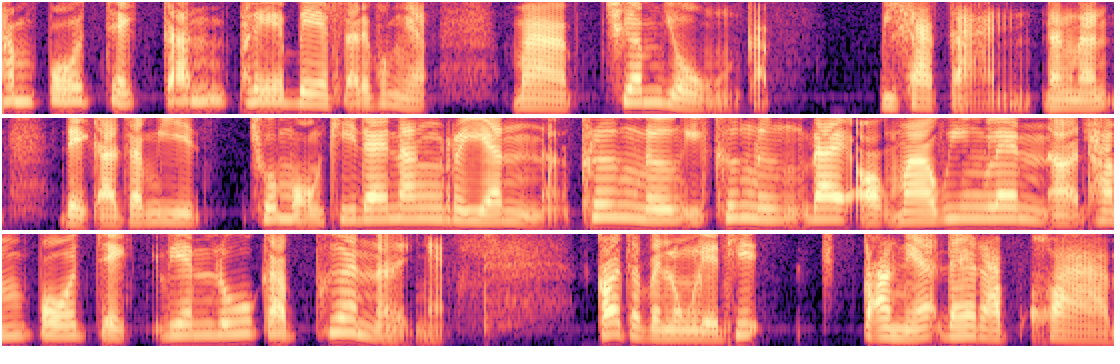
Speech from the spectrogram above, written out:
ทำโปรเจกต์การ play based อะไรพวกเนี้ยมาเชื่อมโยงกับ วิชาการ ดังนั้นเด็กอาจจะมีชั่วโมงที่ได้นั่งเรียน ครึ่งหนึ่งอีกครึ่งหนึ่งได้ออกมาวิ่งเล่นเอ่อทำโปรเจกต์เรียนรู้กับเพื่อนอะไรเงี้ยก็จะเป็นโรงเรียนที่ตอนนี้ได้รับความ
